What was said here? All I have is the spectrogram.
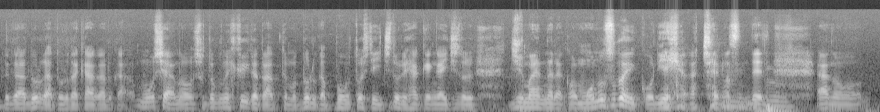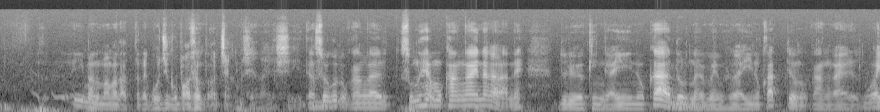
それからドルがどれだけ上がるか、もしあの所得の低い方あっても、ドルが暴騰して1ドル100円が1ドル10万円なら、これものすごいこう利益上がっちゃいますんで、あの今のままだったら55%になっちゃうかもしれないしだそういうことを考えるその辺も考えながらねドル預金がいいのかドルの MMF がいいのかっていうのを考えるのが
